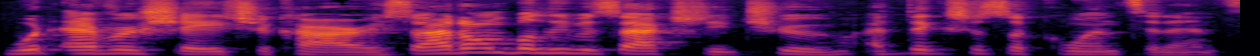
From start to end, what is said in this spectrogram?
would ever shade Sha'Carri. So I don't believe it's actually true. I think it's just a coincidence.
